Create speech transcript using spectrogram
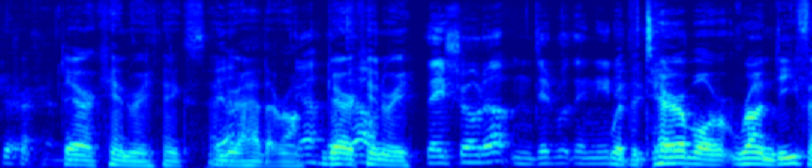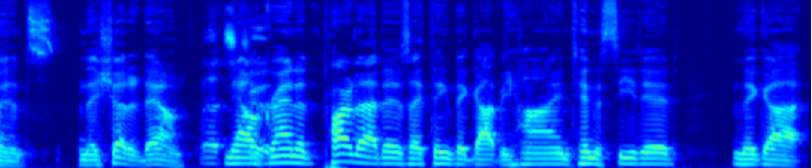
Derrick Henry. Derrick Henry. Thanks, I knew I had that wrong. yeah, no Derrick doubt. Henry They showed up and did what they needed with to a do. terrible run defense, and they shut it down. That's now, true. granted, part of that is I think they got behind. Tennessee did, and they got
